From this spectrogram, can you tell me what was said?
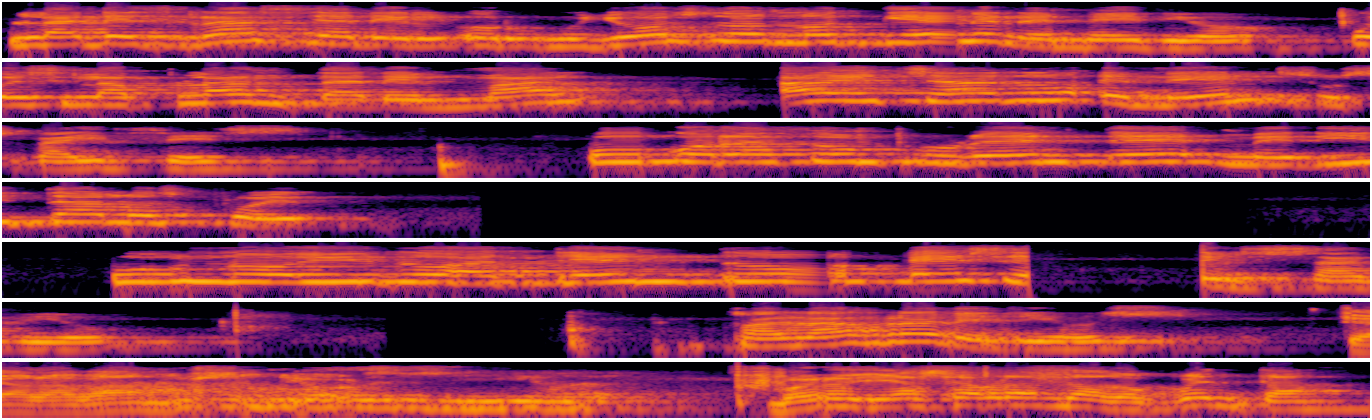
La desgracia del orgulloso no tiene remedio, pues la planta del mal ha echado en él sus raíces. Un corazón prudente medita los un oído atento es el sabio. Palabra de Dios. Te alabamos, Señor. Bueno, ya se habrán dado cuenta,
